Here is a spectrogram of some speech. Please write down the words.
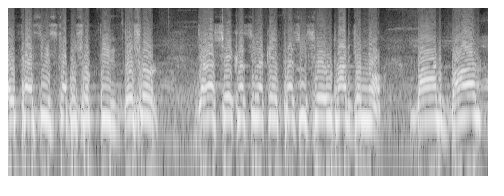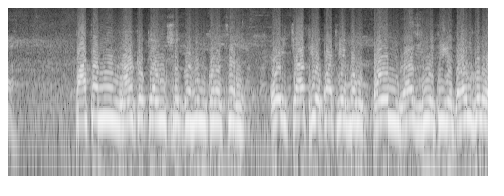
এই ফ্যাসিস্ট অপশক্তির দোসর যারা শেখ হাসিনাকে ফ্যাসিস্ট হয়ে ওঠার জন্য বারবার পাতানো নাটকে অংশগ্রহণ করেছেন ওই জাতীয় পার্টি এবং বাম রাজনৈতিক দলগুলো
